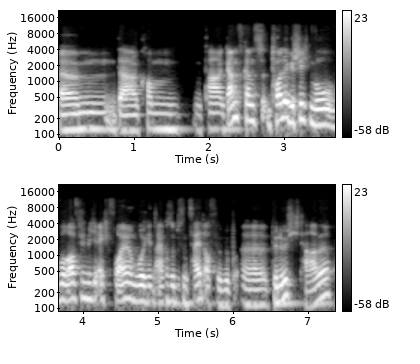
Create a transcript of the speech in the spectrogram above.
Ähm, da kommen ein paar ganz, ganz tolle Geschichten, wo, worauf ich mich echt freue und wo ich jetzt einfach so ein bisschen Zeit auch für äh, benötigt habe.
